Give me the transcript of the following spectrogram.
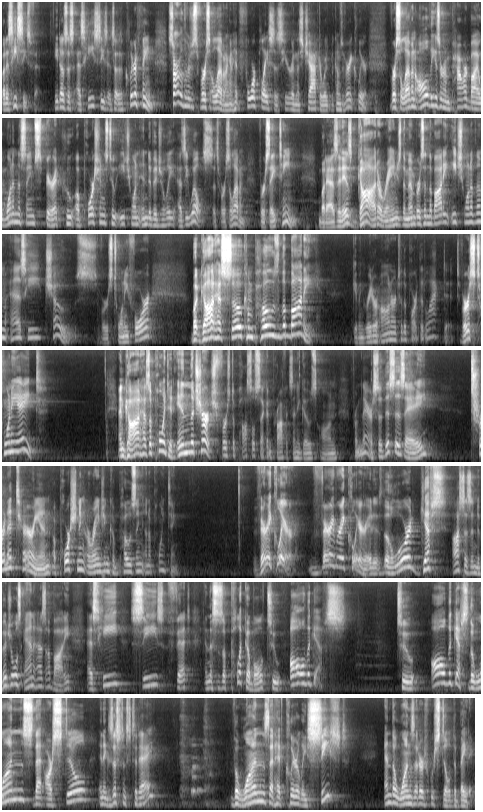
but as He sees fit. He does this as He sees it. It's a clear theme. Start with verse 11. I'm going to hit four places here in this chapter where it becomes very clear. Verse 11 All these are empowered by one and the same Spirit who apportions to each one individually as he wills. That's verse 11. Verse 18 But as it is, God arranged the members in the body, each one of them as he chose. Verse 24 But God has so composed the body, giving greater honor to the part that lacked it. Verse 28 and God has appointed in the church first apostles, second prophets, and he goes on from there. So this is a Trinitarian apportioning, arranging, composing, and appointing. Very clear, very, very clear. It is the Lord gifts us as individuals and as a body as He sees fit, and this is applicable to all the gifts. To all the gifts, the ones that are still in existence today, the ones that have clearly ceased, and the ones that are, we're still debating.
